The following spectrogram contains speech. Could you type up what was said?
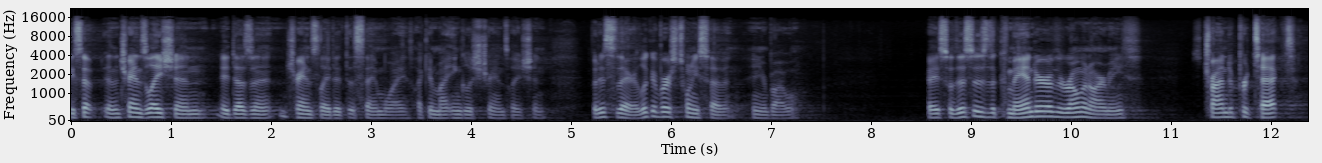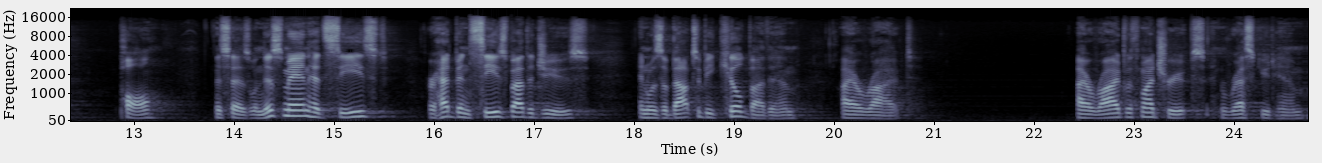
except in the translation, it doesn't translate it the same way, like in my English translation. But it's there. Look at verse 27 in your Bible. Okay, so this is the commander of the Roman armies. He's trying to protect Paul. It says, When this man had seized or had been seized by the Jews and was about to be killed by them, I arrived. I arrived with my troops and rescued him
